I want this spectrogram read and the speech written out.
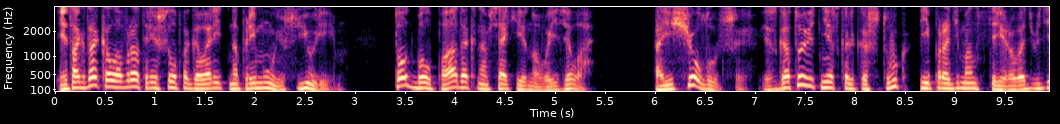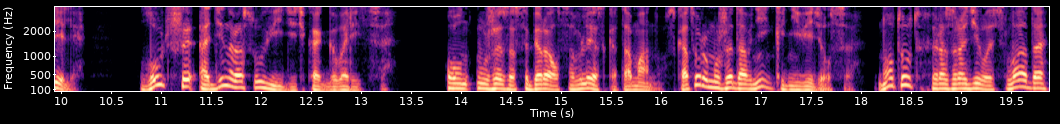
И тогда Калаврат решил поговорить напрямую с Юрием. Тот был падок на всякие новые дела. А еще лучше — изготовить несколько штук и продемонстрировать в деле. Лучше один раз увидеть, как говорится. Он уже засобирался в лес к атаману, с которым уже давненько не виделся. Но тут разродилась Лада,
